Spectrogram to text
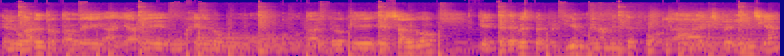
en lugar de tratar de hallarle un género como, como tal. Creo que es algo que te debes permitir meramente por la experiencia,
